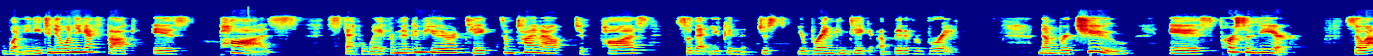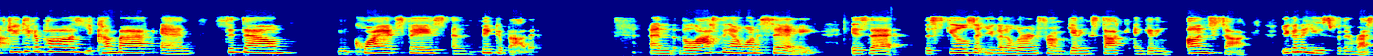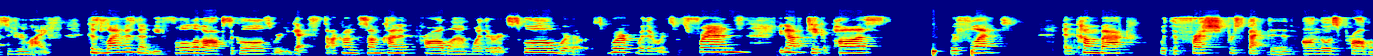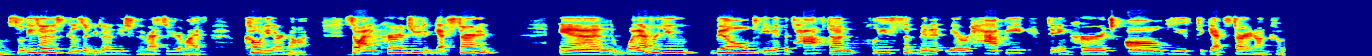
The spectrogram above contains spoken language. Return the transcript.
What you need to do when you get stuck is pause, step away from the computer, take some time out to pause so that you can just, your brain can take a bit of a break. Number two, is persevere. So after you take a pause, you come back and sit down in quiet space and think about it. And the last thing I want to say is that the skills that you're going to learn from getting stuck and getting unstuck, you're going to use for the rest of your life. Because life is going to be full of obstacles where you get stuck on some kind of problem, whether it's school, whether it's work, whether it's with friends. You're going to have to take a pause, reflect, and come back with a fresh perspective on those problems. So these are the skills that you're going to use for the rest of your life, coding or not. So I encourage you to get started and whatever you build, even if it's half done, please submit it. We're happy to encourage all youth to get started on coding.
